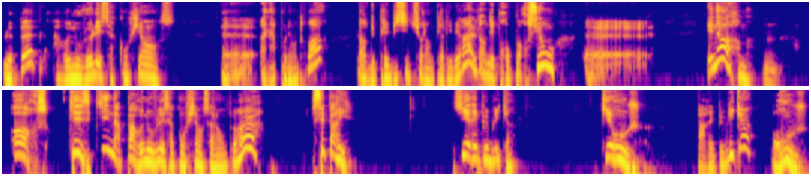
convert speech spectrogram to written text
le peuple a renouvelé sa confiance euh, à Napoléon III lors du plébiscite sur l'Empire libéral dans des proportions euh, énormes. Hmm. Or, ce- qu'est-ce qui n'a pas renouvelé sa confiance à l'empereur? C'est Paris, qui est républicain, qui est rouge? Pas républicain, rouge.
